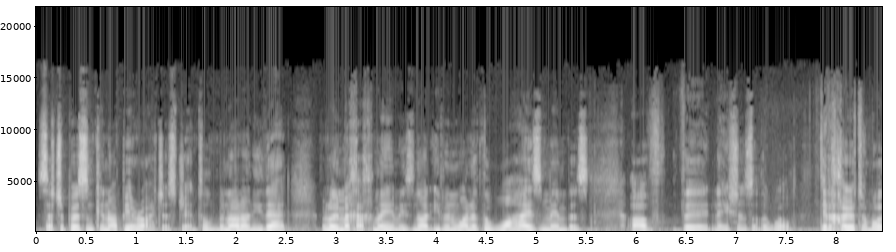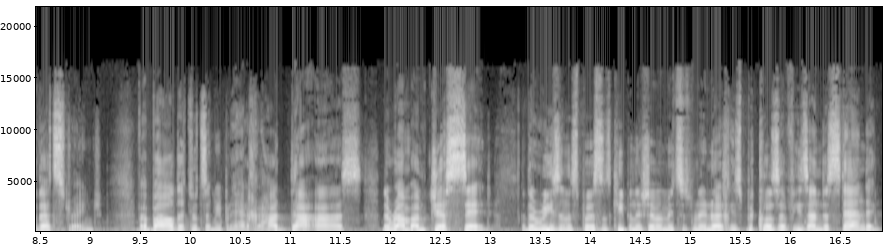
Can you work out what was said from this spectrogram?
such a person cannot be a righteous gentle, but not only that, is not even one of the wise members of the nations of the world. That's strange. The Rambam just said the reason this person is keeping the Sheva mitzvahs is because of his understanding.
